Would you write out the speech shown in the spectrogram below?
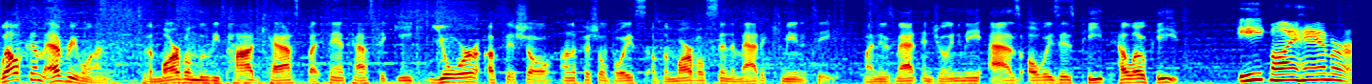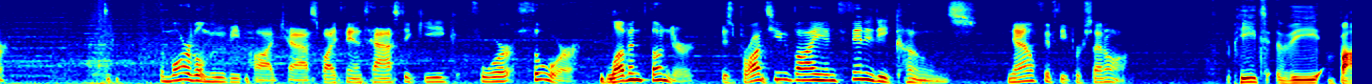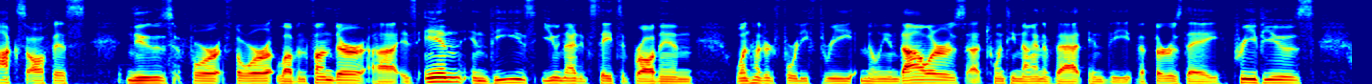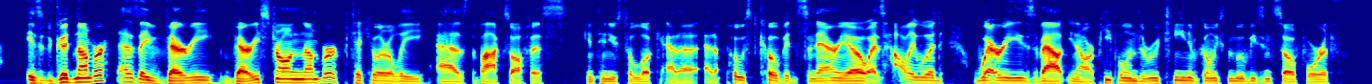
Welcome, everyone, to the Marvel Movie Podcast by Phantastic Geek, your official, unofficial voice of the Marvel cinematic community. My name is Matt, and joining me, as always, is Pete. Hello, Pete. Eat my hammer. The Marvel Movie Podcast by Phantastic Geek for Thor Love and Thunder is brought to you by Infinity Cones, now 50% off. Pete, the box office news for Thor Love and Thunder uh, is in. In these United States, it brought in $143 million, uh, 29 of that in the, the Thursday previews. Is it a good number? That is a very, very strong number, particularly as the box office continues to look at a at a post COVID scenario, as Hollywood worries about, you know, are people in the routine of going to the movies and so forth.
